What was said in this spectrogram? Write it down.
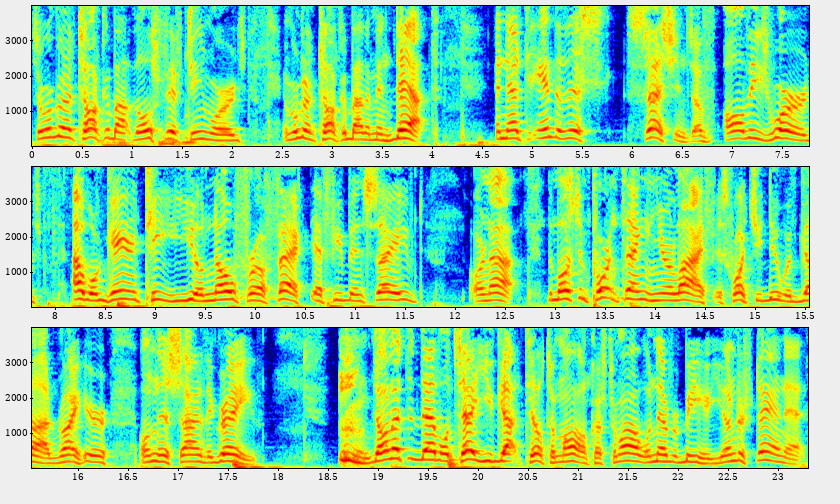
So we're going to talk about those 15 words, and we're going to talk about them in depth. And at the end of this sessions of all these words, I will guarantee you you'll know for a fact if you've been saved or not. The most important thing in your life is what you do with God right here on this side of the grave. Don't let the devil tell you you got till tomorrow because tomorrow will never be here. You understand that?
